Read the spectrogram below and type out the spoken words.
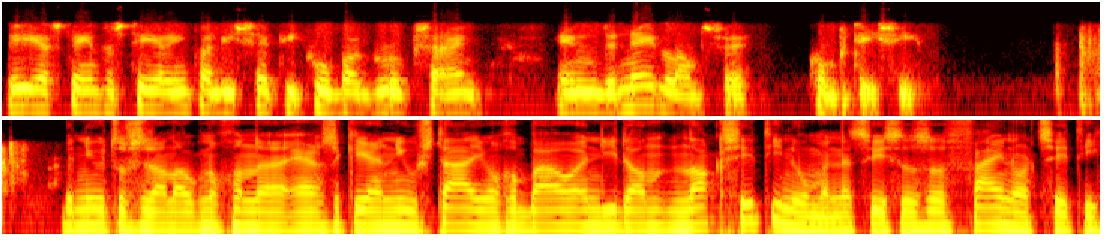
de eerste investering van die City Football Group zijn in de Nederlandse competitie. Benieuwd of ze dan ook nog een, uh, ergens een keer een nieuw stadion gaan bouwen en die dan NAC City noemen. Net zoals als Feyenoord City.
